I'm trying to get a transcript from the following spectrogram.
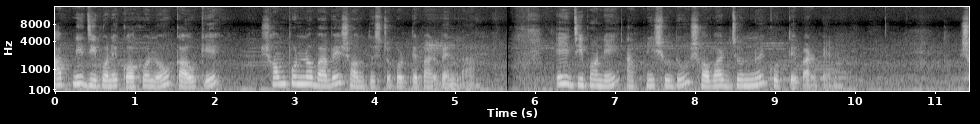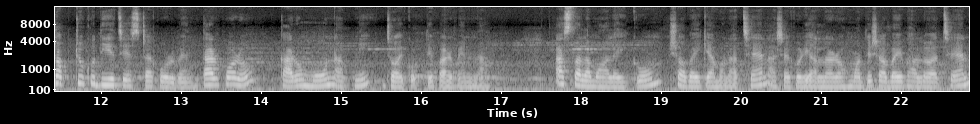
আপনি জীবনে কখনো কাউকে সম্পূর্ণভাবে সন্তুষ্ট করতে পারবেন না। এই জীবনে আপনি শুধু সবার জন্যই করতে পারবেন। সবটুকু দিয়ে চেষ্টা করবেন, তারপরও কারও মন আপনি জয় করতে পারবেন না। আসসালামু আলাইকুম, সবাই কেমন আছেন? আশা করি আল্লাহ রহমতে সবাই ভালো আছেন।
